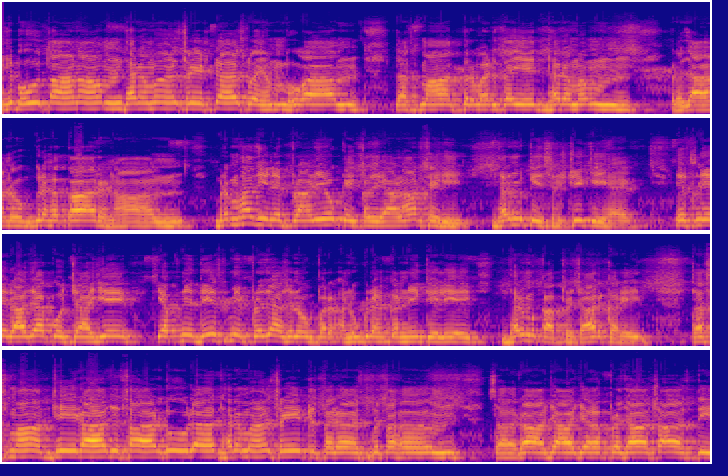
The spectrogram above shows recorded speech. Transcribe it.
हि भूतानाम धर्म श्रेष्ठ स्वयं भुआ तस्मात् प्रवर्त धर्मम। प्रजानुग्रह कारणान ब्रह्मा जी ने प्राणियों के कल्याणार्थ ही धर्म की सृष्टि की है। इसलिए राजा को चाहिए कि अपने देश में प्रजाजनों पर अनुग्रह करने के लिए धर्म का प्रचार करे। तस्माधे राज शार्दूल धर्म श्रेष्ठ तर स्मृत स राजा प्रजा शास्ति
